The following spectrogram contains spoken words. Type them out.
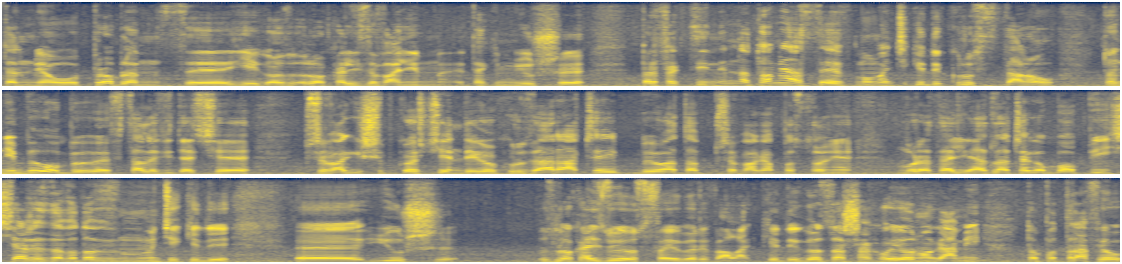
ten miał problem z e, jego lokalizowaniem takim już e, perfekcyjnym. Natomiast e, w momencie, kiedy Cruz stanął, to nie było by- wcale widać przewagi szybkości Andy'ego Cruza, raczej była ta przewaga po stronie Muratelli. A dlaczego? Bo pięściarze zawodowi w momencie, kiedy już zlokalizują swojego rywala. Kiedy go zaszachują nogami, to potrafią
